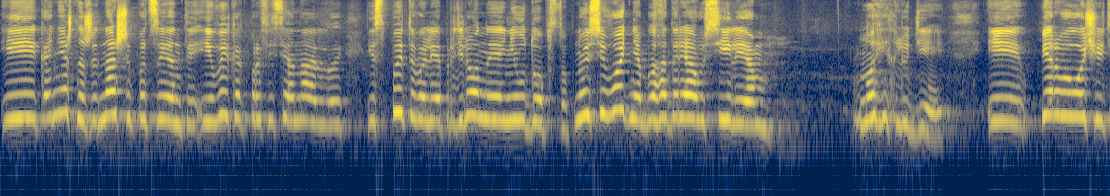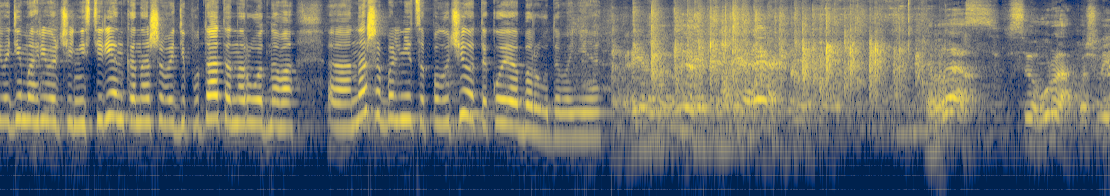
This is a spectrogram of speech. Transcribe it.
И, конечно же, наши пациенты и вы, как профессионалы, испытывали определенные неудобства. Но и сегодня, благодаря усилиям многих людей, и в первую очередь Вадима Григорьевича Нестеренко, нашего депутата народного, э, наша больница получила такое оборудование. Раз. Все, ура, пошли.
